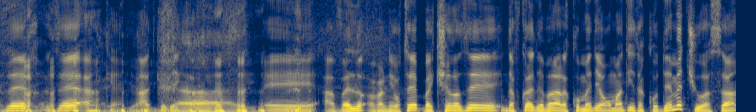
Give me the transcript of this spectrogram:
זה, זה, כן, עד כדי כך. אה, אבל לא, אבל אני רוצה בהקשר הזה דווקא לדבר על הקומדיה הרומנטית הקודמת שהוא עשה,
